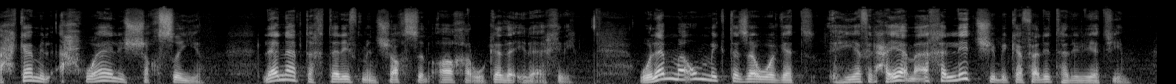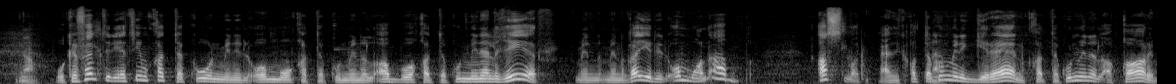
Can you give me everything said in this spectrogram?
أحكام الأحوال الشخصية لأنها بتختلف من شخص لآخر وكذا إلى آخره. ولما أمك تزوجت هي في الحقيقة ما أخلتش بكفالتها لليتيم. نعم. وكفالة اليتيم قد تكون من الأم وقد تكون من الأب وقد تكون من الغير. من من غير الأم والأب أصلا. يعني قد تكون نعم. من الجيران قد تكون من الأقارب.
